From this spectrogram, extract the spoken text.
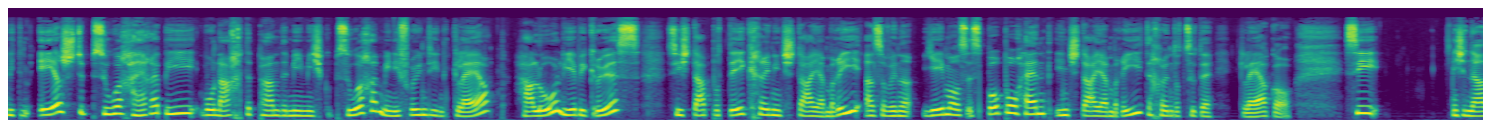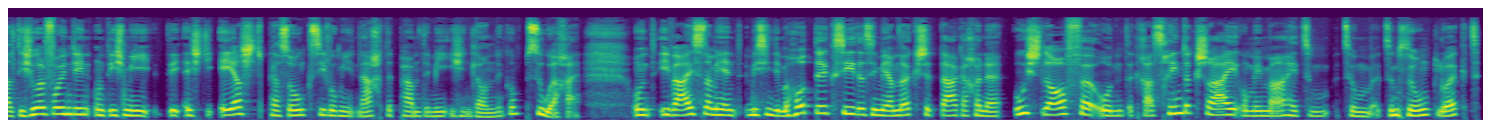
mit dem ersten Besuch her bin, wo nach der Pandemie mich besuchen, meine Freundin Claire. Hallo, liebe Grüße. Sie ist die Apothekerin in Stein am Rhein. Also wenn ihr jemals ein Bobo habt in Stein am Rhein, dann könnt ihr zu der Claire gehen. Sie ist eine alte Schulfreundin und ist, mi, die, ist die erste Person die mich nach der Pandemie ist in London besuchen Und ich weiss noch, wir, haben, wir sind im Hotel gewesen, dass mir am nächsten Tag auch ausschlafen und kein Kindergeschrei und mein Mann hat zum, zum, zum Sohn geschaut.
